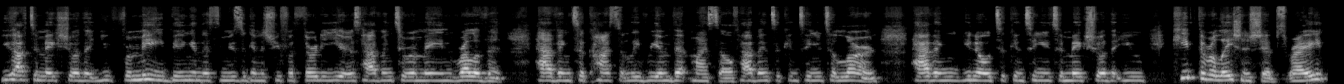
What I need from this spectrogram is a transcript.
you have to make sure that you, for me, being in this music industry for 30 years, having to remain relevant, having to constantly reinvent myself, having to continue to learn, having, you know, to continue to make sure that you keep the relationships, right?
